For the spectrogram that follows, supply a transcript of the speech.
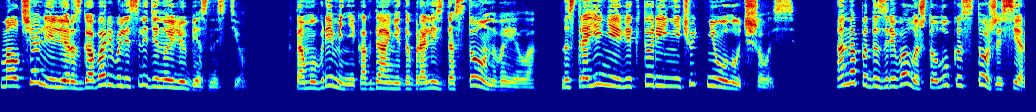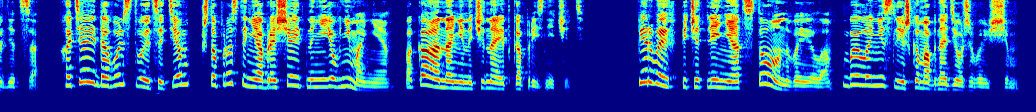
молчали или разговаривали с ледяной любезностью. К тому времени, когда они добрались до Стоунвейла, настроение Виктории ничуть не улучшилось. Она подозревала, что Лукас тоже сердится, хотя и довольствуется тем, что просто не обращает на нее внимания, пока она не начинает капризничать. Первое впечатление от Стоунвейла было не слишком обнадеживающим.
